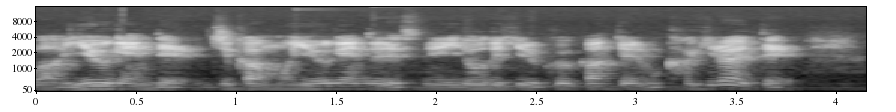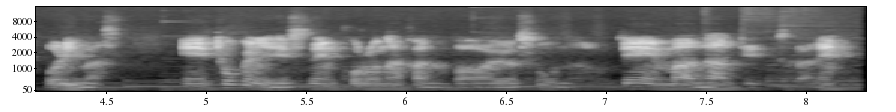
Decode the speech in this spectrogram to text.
は有限で時間も有限でですね移動できる空間というのも限られております。えー、特にですね、コロナ禍の場合はそうなので、まあ、なんていうんですかね、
